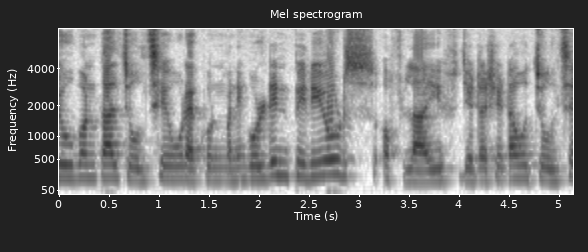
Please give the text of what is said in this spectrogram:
যৌবনকাল চলছে ওর এখন মানে গোল্ডেন পিরিয়ডস অফ লাইফ যেটা সেটাও চলছে।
